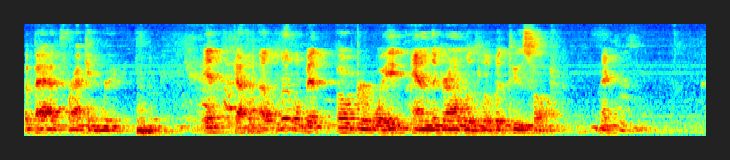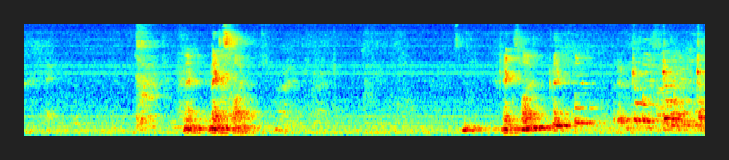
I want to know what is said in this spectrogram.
a bad fracking rig. It got a little bit overweight and the ground was a little bit too soft. Next. Ne- Next slide. Next slide, next slide. Come on, come on, come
